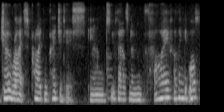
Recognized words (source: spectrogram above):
Joe Wright's Pride and Prejudice in 2005, I think it was,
